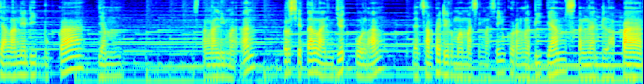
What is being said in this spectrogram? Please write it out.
jalannya dibuka jam setengah limaan terus kita lanjut pulang dan sampai di rumah masing-masing kurang lebih jam setengah delapan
